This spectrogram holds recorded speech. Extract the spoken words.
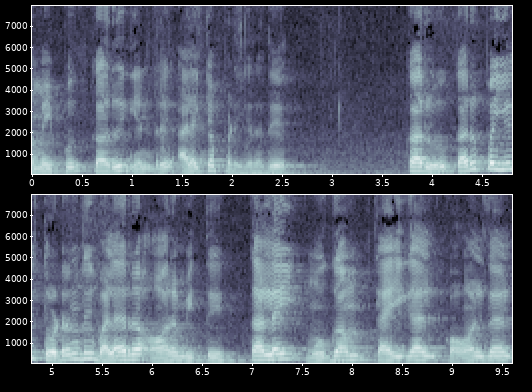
அமைப்பு கரு என்று அழைக்கப்படுகிறது. கரு கருப்பையில் தொடர்ந்து வளர ஆரம்பித்து தலை முகம் கைகள் கால்கள்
